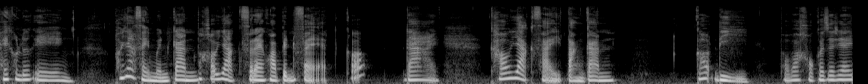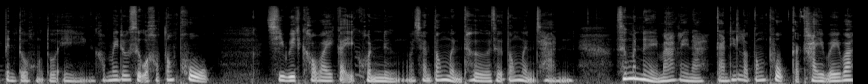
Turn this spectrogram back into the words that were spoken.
ให้เขาเลือกเองเขาอยากใส่เหมือนกันเพราะเขาอยากแสดงความเป็นแฝดก็ได้ เขาอยากใส่ต่างกัน ก็ดี เพราะว่าเขาก็จะได้เป็นตัวของตัวเอง เขาไม่รู้สึกว่าเขาต้องผูกชีวิตเขาไว้กับอีกคนหนึ่งว่าฉันต้องเหมือนเธอ เธอต้องเหมือนฉัน ซึ่งมันเหนื่อยมากเลยนะ การที่เราต้องผูกกับใครไว้ว่า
